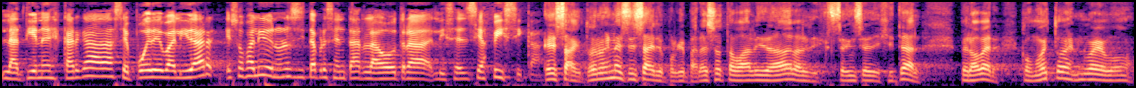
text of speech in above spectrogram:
la tiene descargada, se puede validar, eso es válido y no necesita presentar la otra licencia física. Exacto, no es necesario porque para eso está validada la licencia digital. Pero a ver, como esto es nuevo,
